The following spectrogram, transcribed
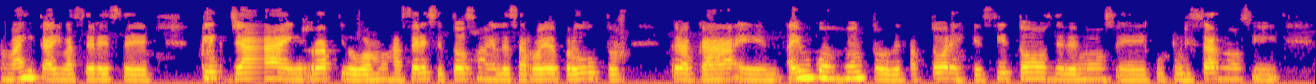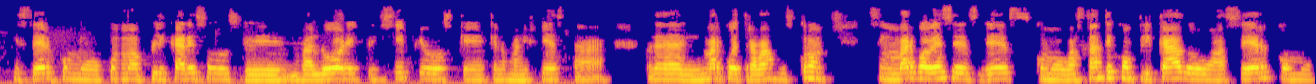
mágica y va a ser ese clic ya y rápido vamos a ser exitosos en el desarrollo de productos. Pero acá eh, hay un conjunto de factores que sí todos debemos eh, culturizarnos y, y ser como, aplicar esos eh, valores, principios que, que nos manifiesta el marco de trabajo Scrum. Sin embargo, a veces es como bastante complicado hacer como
